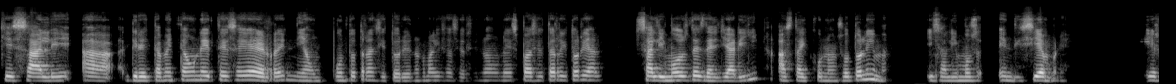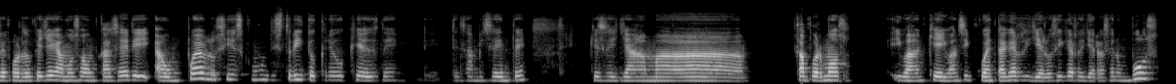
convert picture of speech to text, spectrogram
que sale a, directamente a un ETCR, ni a un punto transitorio de normalización, sino a un espacio territorial, salimos desde el Yarí hasta Icononso, Tolima, y salimos en diciembre. Y recuerdo que llegamos a un caserío, a un pueblo, sí, es como un distrito, creo que es de, de, de San Vicente, que se llama Campo Hermoso. Iban, que iban 50 guerrilleros y guerrilleras en un bus,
